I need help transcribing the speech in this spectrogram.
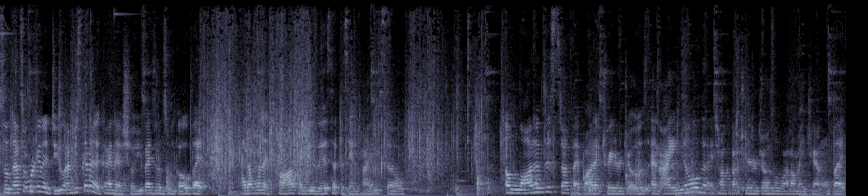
So that's what we're gonna do. I'm just gonna kind of show you guys as we go, but I don't wanna talk and do this at the same time. So a lot of this stuff I bought at Trader Joe's, and I know that I talk about Trader Joe's a lot on my channel, but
